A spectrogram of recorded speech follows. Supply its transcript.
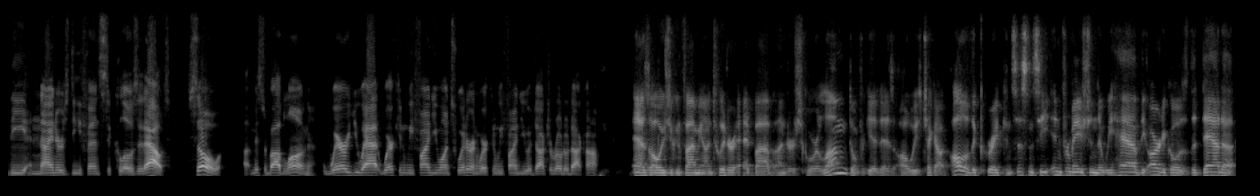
the Niners defense to close it out. So, uh, Mr. Bob Lung, where are you at? Where can we find you on Twitter, and where can we find you at drroto.com? As always, you can find me on Twitter at Bob underscore Lung. Don't forget, as always, check out all of the great consistency information that we have, the articles, the data,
